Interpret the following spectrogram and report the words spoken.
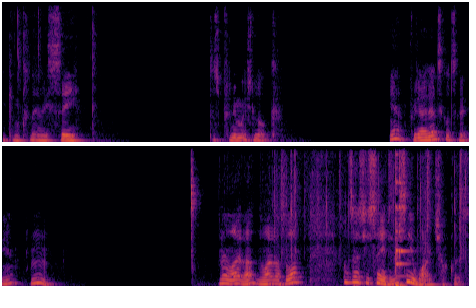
You can clearly see it does pretty much look, yeah, pretty identical to it, yeah. Hmm. No, I like that, I like that a lot. What does it actually say? Does it say white chocolate?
